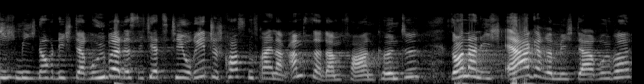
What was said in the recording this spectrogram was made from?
ich mich noch nicht darüber, dass ich jetzt theoretisch kostenfrei nach Amsterdam fahren könnte, sondern ich ärgere mich darüber,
